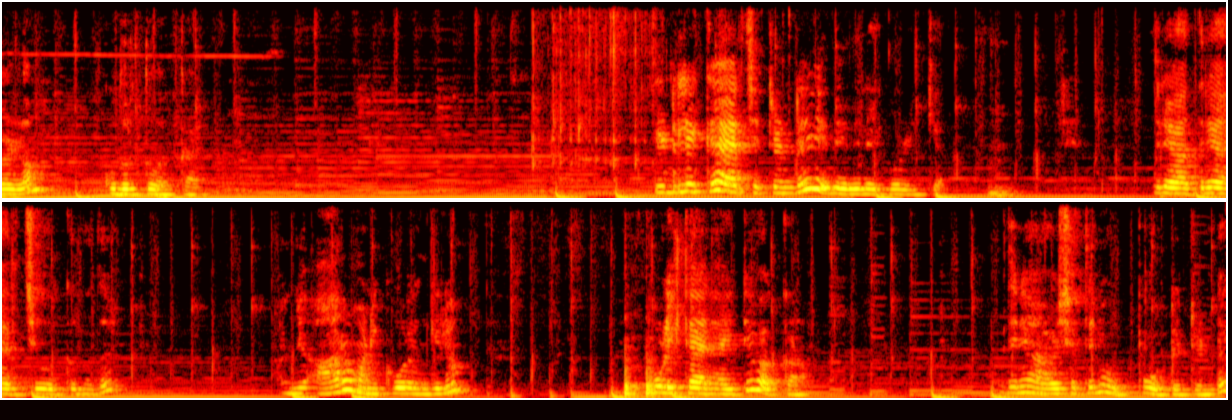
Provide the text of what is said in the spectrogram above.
വെള്ളം കുതിർത്ത് വെക്കാൻ. ഇഡ്ഡലിക്ക് അരച്ചിട്ടുണ്ട് ഇത് ഇതിലേക്ക് ഒഴിക്കാം. രാത്രി അരച്ച് വെക്കുന്നത് അഞ്ച് ആറ് മണിക്കൂറെങ്കിലും പുളിക്കാനായിട്ട് വെക്കണം. ഇതിന് ആവശ്യത്തിന് ഉപ്പ് ഇട്ടിട്ടുണ്ട്.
